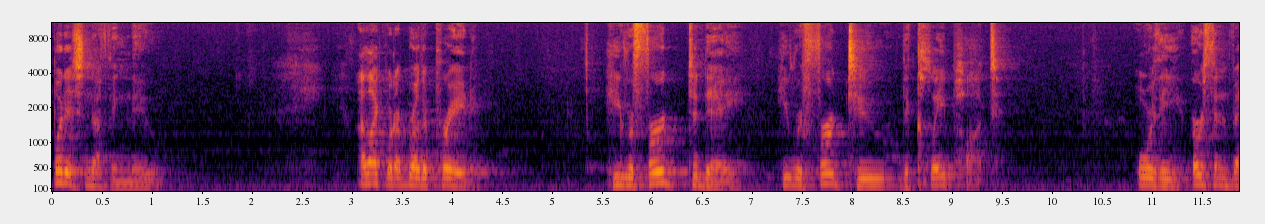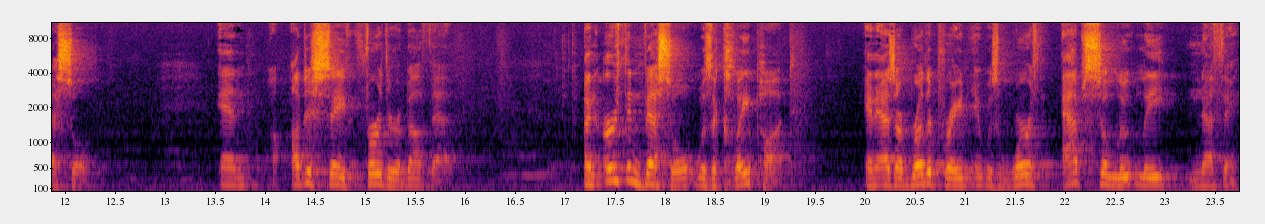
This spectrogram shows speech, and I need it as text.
But it's nothing new. I like what our brother prayed. He referred today, he referred to the clay pot or the earthen vessel and I'll just say further about that. An earthen vessel was a clay pot, and as our brother prayed, it was worth absolutely nothing.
